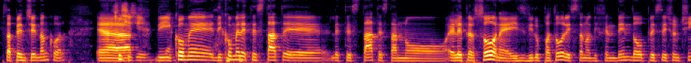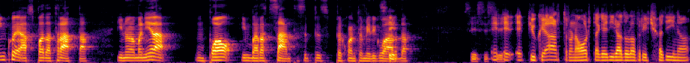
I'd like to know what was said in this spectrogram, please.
Sta piangendo ancora. Eh, Sì, sì, sì. Di, Eh. come, di come le testate, le testate stanno e le persone, i sviluppatori stanno difendendo PlayStation 5 a spada tratta in una maniera un po' imbarazzante se- per, per quanto mi riguarda. Sì, sì, sì. E, e- e più che altro, una volta che hai tirato la frecciatina,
